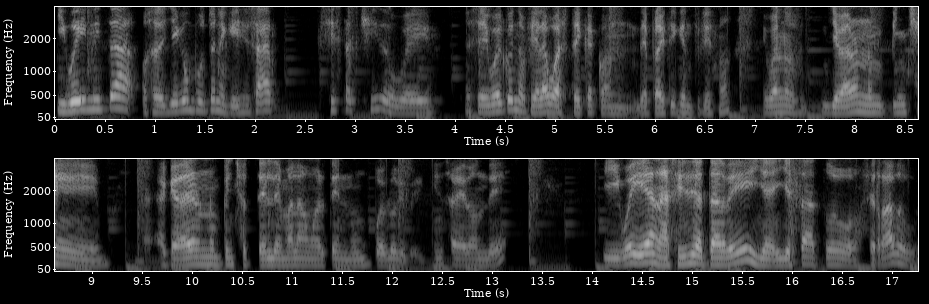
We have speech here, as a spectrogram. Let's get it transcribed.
Y, güey, neta, o sea, llega un punto en el que dices, ah, sí está chido, güey. O sea, igual cuando fui a la Huasteca con, de práctica en turismo, igual nos llevaron un pinche, a quedar en un pinche hotel de mala muerte en un pueblo que quién sabe dónde. Y, güey, eran las 6 de la tarde y ya, y ya estaba todo cerrado, güey,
